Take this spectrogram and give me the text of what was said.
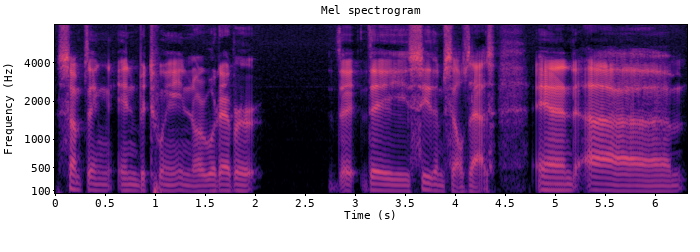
something in between or whatever they, they see themselves as. And um,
